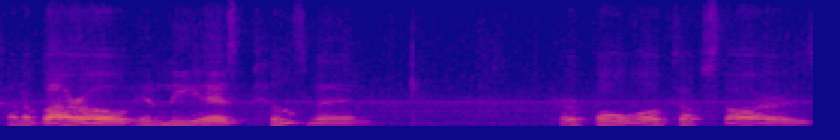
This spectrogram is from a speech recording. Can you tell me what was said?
Cannavaro. Italy is Pilsman. Purple World Cup stars.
